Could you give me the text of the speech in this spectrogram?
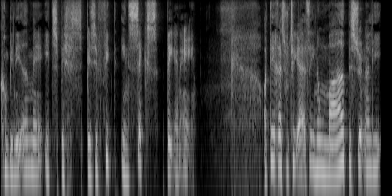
kombineret med et spe- specifikt insekts DNA. Og det resulterer altså i nogle meget besynderlige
